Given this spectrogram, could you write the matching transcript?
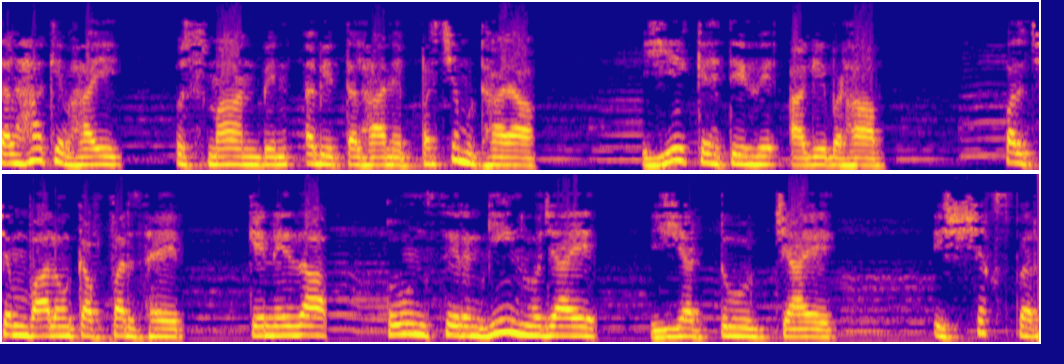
طلحہ کے بھائی عثمان بن ابی طلحہ نے پرچم اٹھایا۔ یہ کہتے ہوئے آگے بڑھا۔ پرچم والوں کا فرض ہے کہ نیزا خون سے رنگین ہو جائے یا ٹوٹ جائے۔ اس شخص پر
